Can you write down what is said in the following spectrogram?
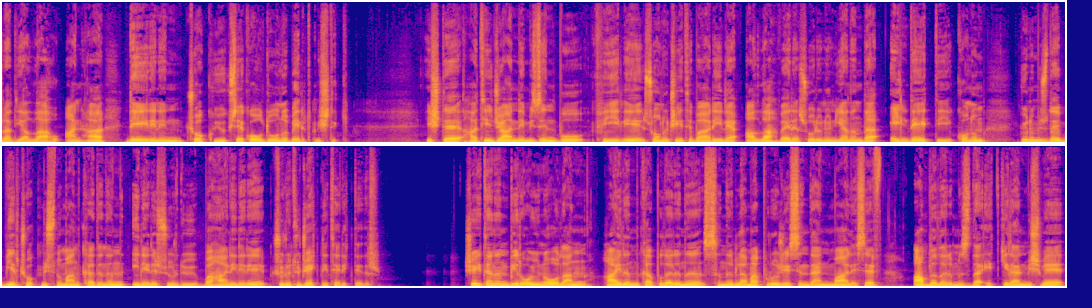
radıyallahu anha değerinin çok yüksek olduğunu belirtmiştik. İşte Hatice annemizin bu fiili sonuç itibariyle Allah ve Resulü'nün yanında elde ettiği konum, günümüzde birçok Müslüman kadının ileri sürdüğü bahaneleri çürütecek niteliktedir. Şeytanın bir oyunu olan hayrın kapılarını sınırlama projesinden maalesef ablalarımız da etkilenmiş ve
